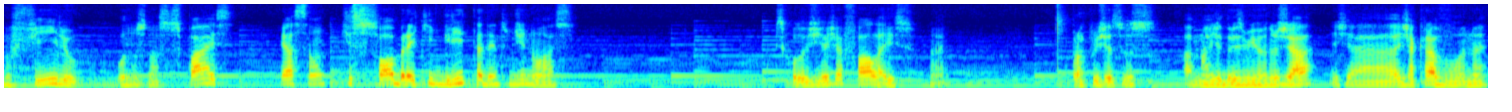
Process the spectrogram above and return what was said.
no filho ou nos nossos pais, é ação que sobra e que grita dentro de nós psicologia já fala isso. Né? O próprio Jesus, há mais de dois mil anos, já, já, já cravou. Né?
